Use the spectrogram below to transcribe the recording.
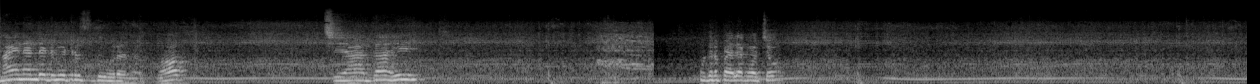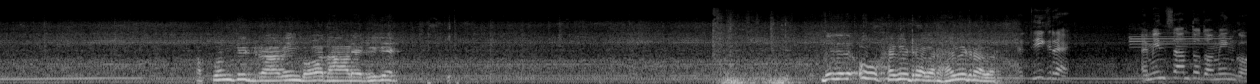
900 मीटर दूर है बहुत ज़्यादा ही उधर पहले पहुंचो अपन की ड्राइविंग बहुत हार्ड है ठीक है दे दे दे ओ heavy driver heavy driver El Tigre. I'm in Santo Domingo.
